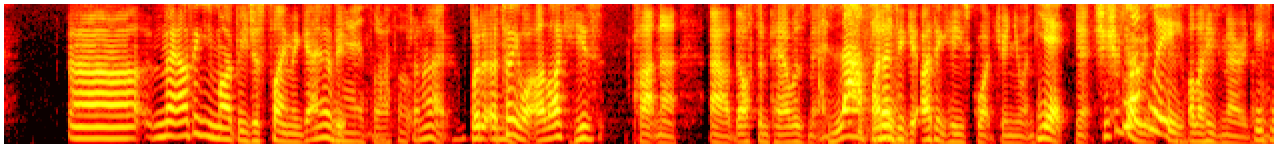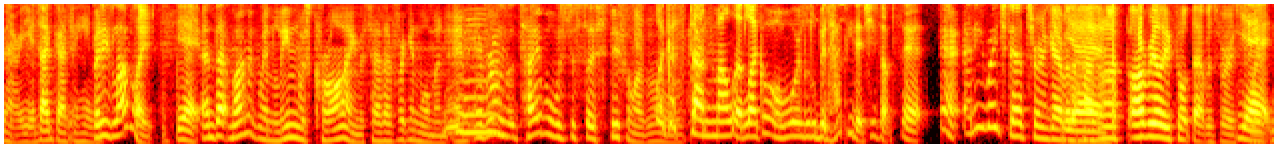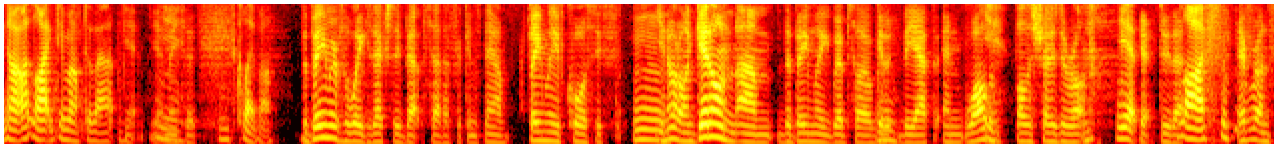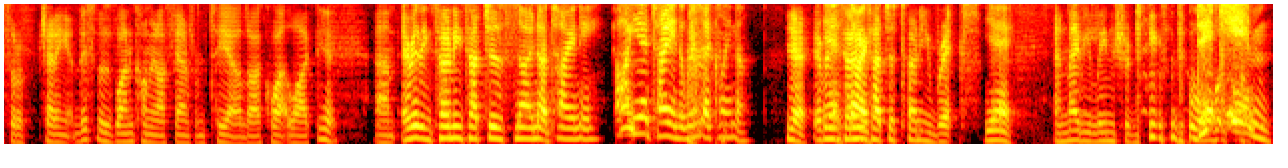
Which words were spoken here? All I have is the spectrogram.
Uh, no, I think he might be just playing the game a bit. Yeah, that's what I thought. I don't know. But i'll tell you what, I like his partner, uh, the Austin Powers man. I love him. I don't think I think he's quite genuine. Yeah. Yeah. She should He's go with- lovely. although he's married. He's married. Yeah, don't go for him. But he's lovely. Yeah. And that moment when Lynne was crying, the South African woman, and everyone at the table was just so stiff and like, oh. Mm. like a stunned mullet, like, oh, we're a little bit happy that she's upset. yeah. And he reached out to her and gave her the hug, and I, I really thought that was very sweet. Yeah, no, I liked him after that. Yeah, yeah, me too. He's clever. The Beamer of the Week is actually about the South Africans. Now, Beamly, of course, if Mm. you're not on, get on um, the Beamly website or get it the app, and while, Yeah. the, while the shows are on, Yep. yeah, do that. Life. Everyone's sort of chatting it. This was one comment I found from Tia that I quite liked. Yeah. Um, everything Tony touches, No, not Tony. Oh, yeah, Tony, the window cleaner. yeah, everything Yeah, Tony sorry. touches, Tony wrecks. Yeah. And maybe Lynne should do the- him.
